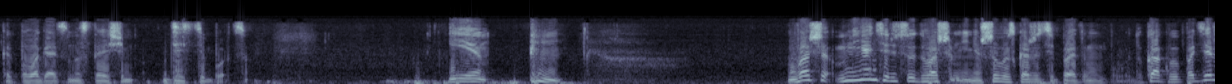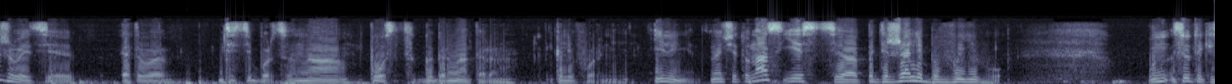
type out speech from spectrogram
как полагается настоящим десятиборцам. И ваше, меня интересует ваше мнение. Что вы скажете по этому поводу? Как вы поддерживаете этого десятиборца на пост губернатора Калифорнии или нет? Значит, у нас есть, э, поддержали бы вы его – он все-таки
